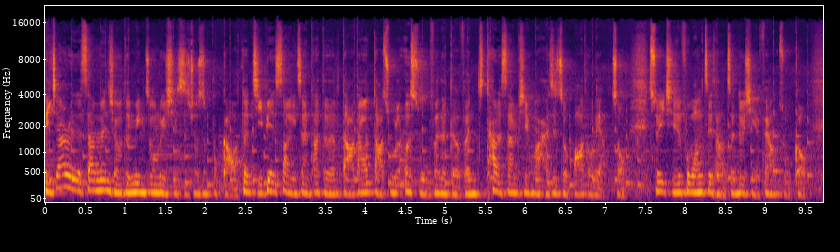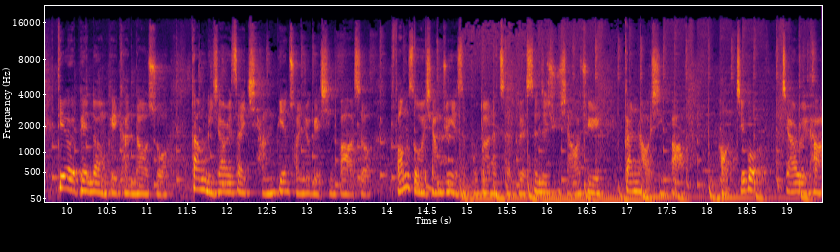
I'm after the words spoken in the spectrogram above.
李佳瑞的三分球的命中率其实就是不高，但即便上一站他得打到打出了二十五分的得分，他的三分线外还是走八投两中，所以其实富邦这场针对性也非常足够。第二个片段我们可以看到说，当李佳瑞在墙边传球给辛巴的时候，防守的祥军也是不断的沉队，甚至去想要去干扰辛巴。好，结果嘉瑞他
